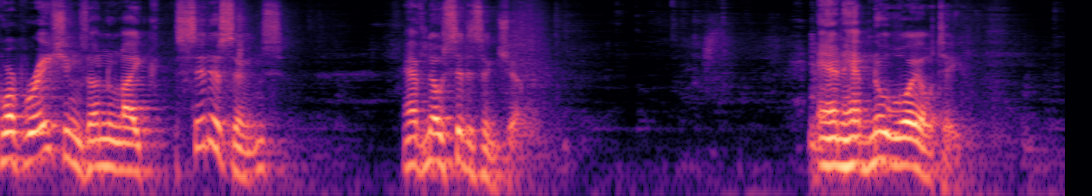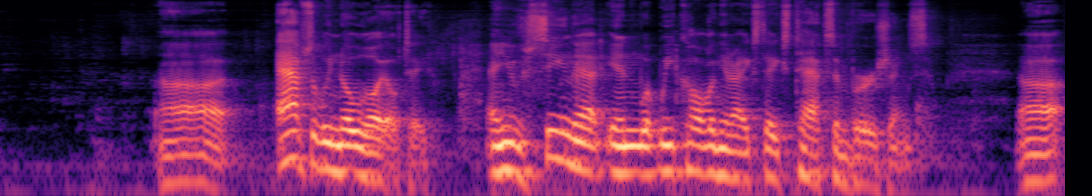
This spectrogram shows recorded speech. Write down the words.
Corporations, unlike citizens, have no citizenship and have no loyalty. Uh, absolutely no loyalty. And you've seen that in what we call in the United States tax inversions. Uh,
